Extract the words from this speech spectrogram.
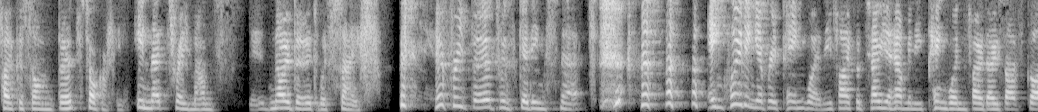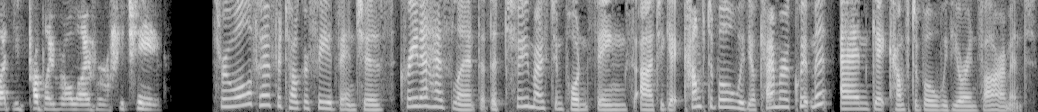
focus on bird photography. In that three months, no bird was safe. Every bird was getting snapped. including every penguin. If I could tell you how many penguin photos I've got, you'd probably roll over off your chair. Through all of her photography adventures, Coreena has learnt that the two most important things are to get comfortable with your camera equipment and get comfortable with your environment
